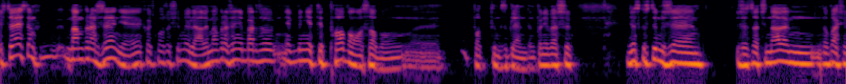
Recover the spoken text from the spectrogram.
Wiesz co, ja jestem, mam wrażenie, choć może się mylę, ale mam wrażenie bardzo jakby nietypową osobą e, pod tym względem, ponieważ w związku z tym, że, że zaczynałem, no właśnie,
